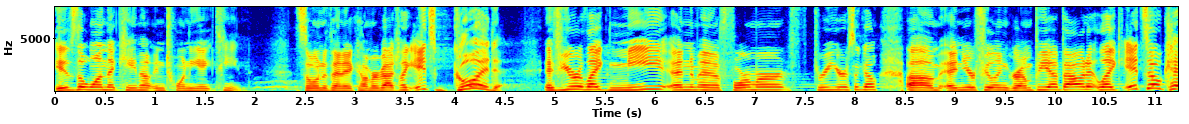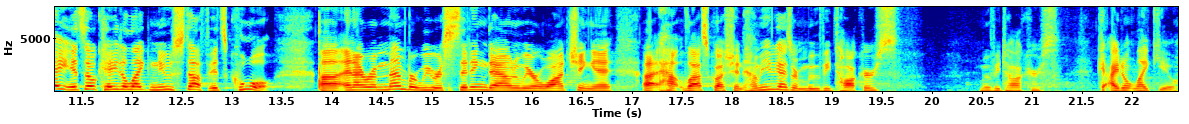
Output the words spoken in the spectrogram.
is the one that came out in 2018. It's the one with Benedict Cumberbatch. Like, it's good. If you're like me and a former three years ago, um, and you're feeling grumpy about it, like it's okay. It's okay to like new stuff. It's cool. Uh, and I remember we were sitting down and we were watching it. Uh, how, last question: How many of you guys are movie talkers? Movie talkers? I don't like you.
